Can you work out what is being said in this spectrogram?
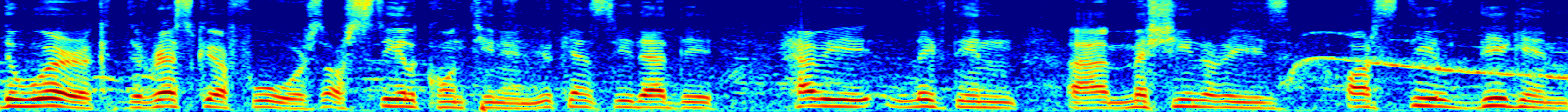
The work, the rescue efforts are still continuing. You can see that the heavy lifting uh, machineries are still digging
